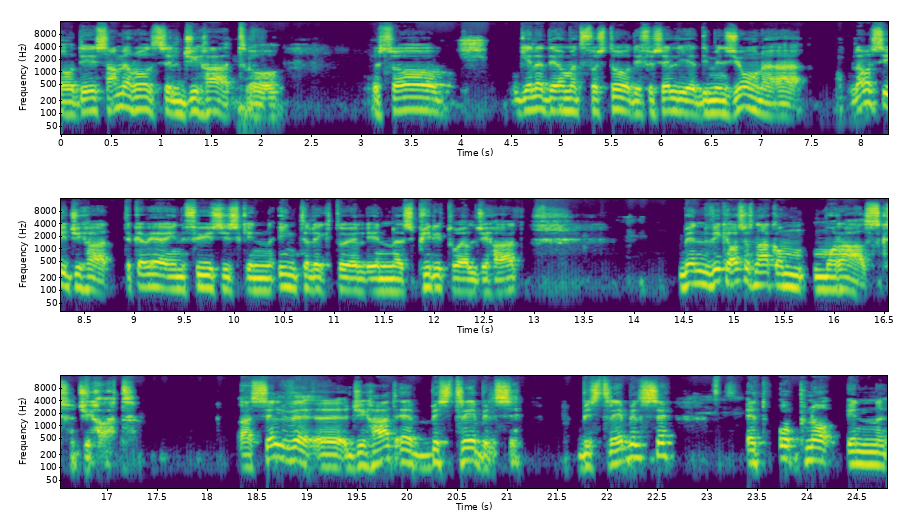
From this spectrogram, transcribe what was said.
Og det er samme råd til jihad. Og så gjelder det om å forstå de forskjellige dimensjoner La oss si jihad. Det kan være en fysisk, en intellektuell, en spirituell jihad. Men vi kan også snakke om moralsk jihad. Selve uh, jihad er bestrebelse. Bestrebelse å oppnå en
